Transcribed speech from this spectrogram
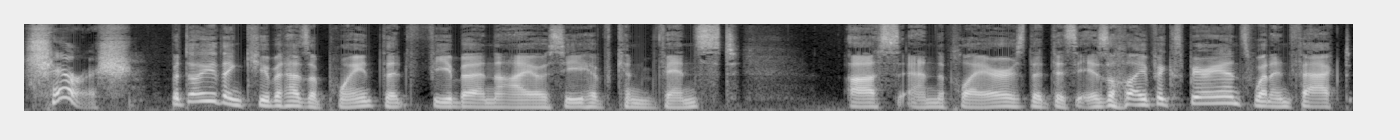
cherish. But don't you think Cuban has a point that FIBA and the IOC have convinced? Us and the players that this is a life experience when in fact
